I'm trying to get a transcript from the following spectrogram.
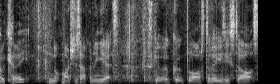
Okay, not much is happening yet. Let's give it a quick blast of easy start.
